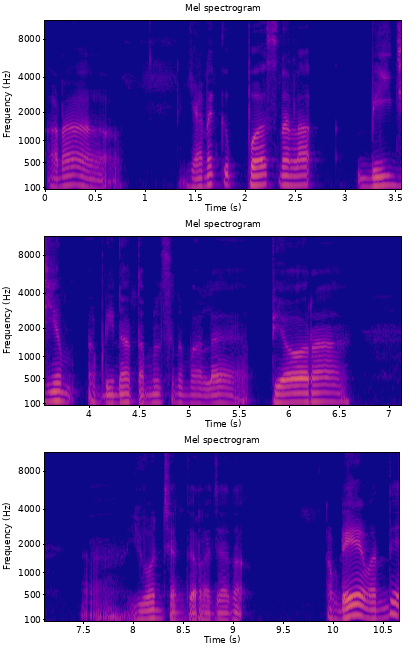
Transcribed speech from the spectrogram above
ஆனால் எனக்கு பர்சனலாக பிஜிஎம் அப்படின்னா தமிழ் சினிமாவில் பியோராக யுவன் சங்கர் ராஜா தான். அப்படியே வந்து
